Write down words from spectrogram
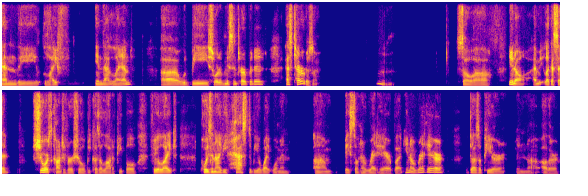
and the life in that land uh, would be sort of misinterpreted as terrorism. Hmm. So, uh, you know, I mean, like I said, sure, it's controversial because a lot of people feel like Poison Ivy has to be a white woman um, based on her red hair. But you know, red hair does appear in uh, other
